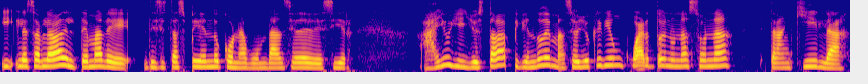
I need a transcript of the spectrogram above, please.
Y les hablaba del tema de, de si estás pidiendo con abundancia, de decir, ay, oye, yo estaba pidiendo demasiado, yo quería un cuarto en una zona tranquila,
